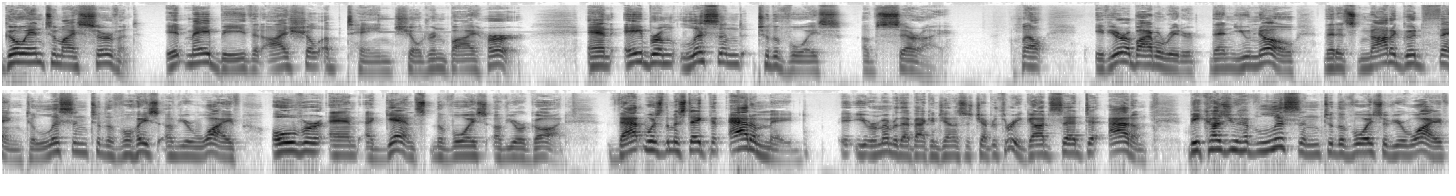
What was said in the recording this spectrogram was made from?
Go in to my servant. It may be that I shall obtain children by her. And Abram listened to the voice of Sarai. Well, if you're a Bible reader, then you know that it's not a good thing to listen to the voice of your wife over and against the voice of your God. That was the mistake that Adam made. You remember that back in Genesis chapter 3. God said to Adam, Because you have listened to the voice of your wife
